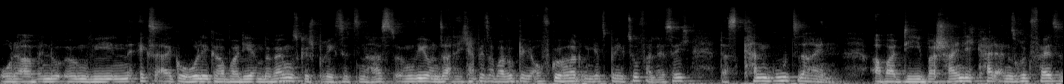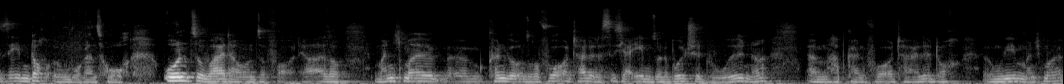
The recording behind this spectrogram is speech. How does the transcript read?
Oder wenn du irgendwie einen Ex-Alkoholiker bei dir im Bewerbungsgespräch sitzen hast irgendwie und sagst, ich habe jetzt aber wirklich aufgehört und jetzt bin ich zuverlässig, das kann gut sein. Aber die Wahrscheinlichkeit eines Rückfalls ist eben doch irgendwo ganz hoch. Und so weiter und so fort. Ja, also manchmal ähm, können wir unsere Vorurteile, das ist ja eben so eine Bullshit-Rule, ne? ähm, hab keine Vorurteile, doch irgendwie manchmal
